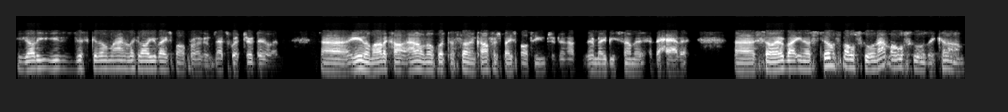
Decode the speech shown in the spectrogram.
You go to you just get online and look at all your baseball programs. That's what you're doing. Uh, even a lot of I don't know what the Southern Conference baseball teams are doing. There may be some that have it. Uh, so everybody, you know, still some old school. Not old school as they come.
